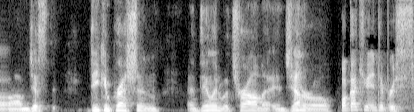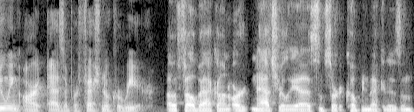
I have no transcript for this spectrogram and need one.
um, just decompression and dealing with trauma in general. What got you into pursuing art as a professional career? I fell back on art naturally as some sort of coping mechanism.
